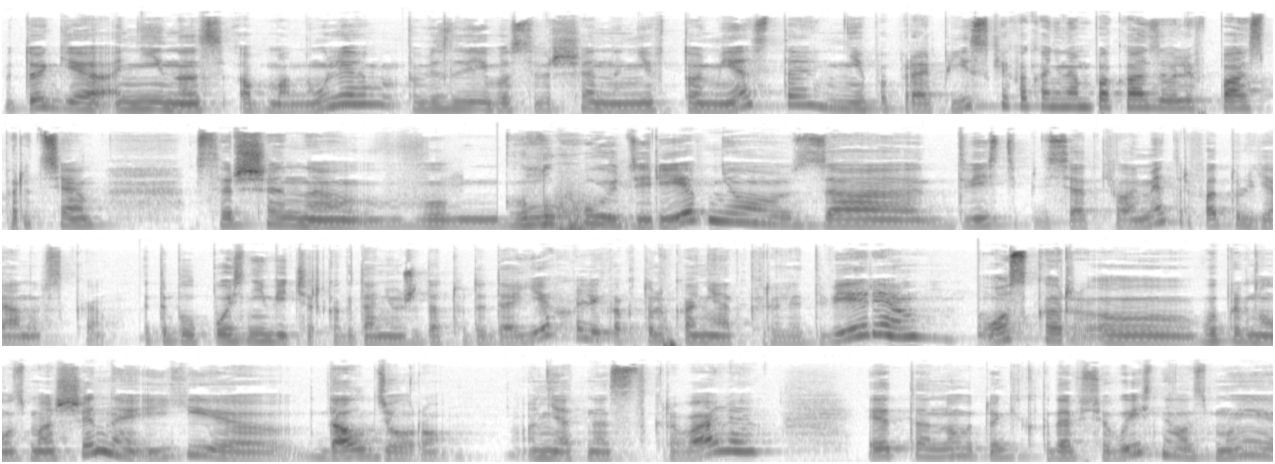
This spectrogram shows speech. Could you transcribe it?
В итоге они нас обманули, повезли его совершенно не в то место, не по прописке, как они нам показывали в паспорте, совершенно в глухую деревню за 250 километров от Ульяновска. Это был поздний вечер, когда они уже до туда доехали. Как только они открыли двери, Оскар э, выпрыгнул из машины и дал дёру. Они от нас скрывали это, но в итоге, когда все выяснилось, мы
